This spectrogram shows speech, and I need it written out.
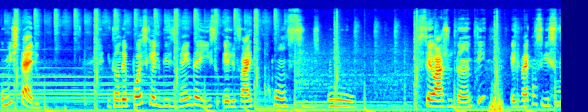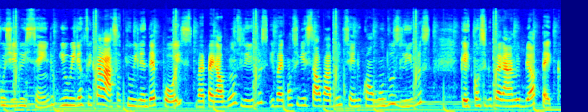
o mistério. Então, depois que ele desvenda isso, ele vai conseguir. O seu ajudante, ele vai conseguir fugir do incêndio e o William fica lá. Só que o William depois vai pegar alguns livros e vai conseguir salvar do incêndio com alguns dos livros que ele conseguiu pegar na biblioteca.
